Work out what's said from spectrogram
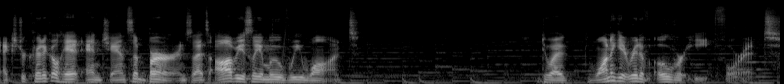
extra critical hit, and chance of burn, so that's obviously a move we want. Do I want to get rid of Overheat for it?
